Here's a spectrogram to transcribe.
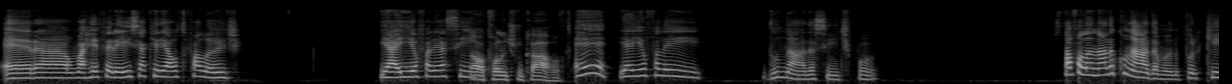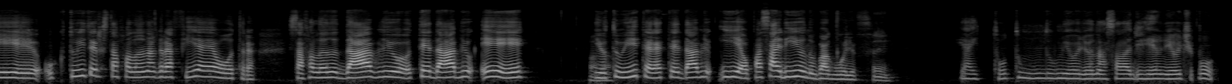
era uma referência àquele alto-falante. E aí eu falei assim, Ah, alto-falante no carro. é, e aí eu falei, do nada, assim, tipo. Você tá falando nada com nada, mano, porque o Twitter que você tá falando, a grafia é outra. Você tá falando W, T-W-E-E, e o Twitter é T-W-I, é o passarinho no bagulho. Sim. E aí todo mundo me olhou na sala de reunião, tipo,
